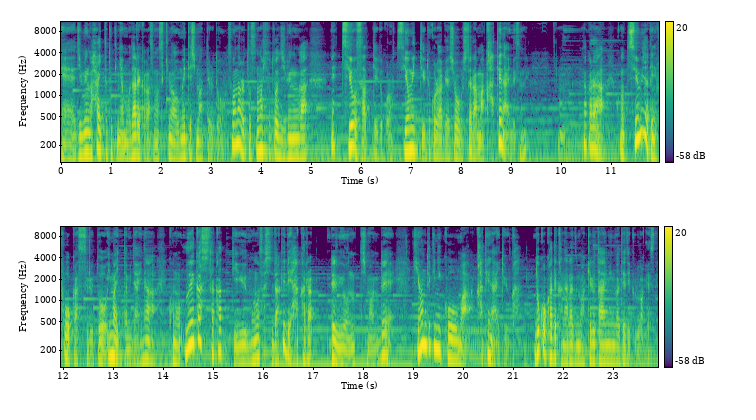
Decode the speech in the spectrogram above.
えー、自分が入った時にはもう誰かがその隙間を埋めてしまってると。そうなるとその人と自分が、ね、強さっていうところ、強みっていうところだけで勝負したら、まあ、勝てないですよね。うん、だから、この強みだけにフォーカスすると、今言ったみたいな、この上か下かっていう物差しだけで測られるようになってしまうので、基本的にこう、まあ、勝てないというか、どこかで必ず負けるタイミングが出てくるわけですね。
